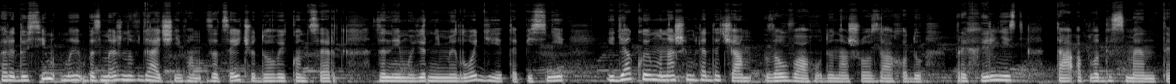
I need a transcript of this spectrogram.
Передусім, ми безмежно вдячні вам за цей чудовий концерт, за неймовірні мелодії та пісні. І дякуємо нашим глядачам за увагу до нашого заходу, прихильність та аплодисменти.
